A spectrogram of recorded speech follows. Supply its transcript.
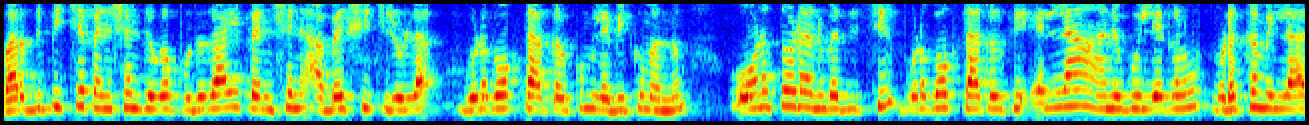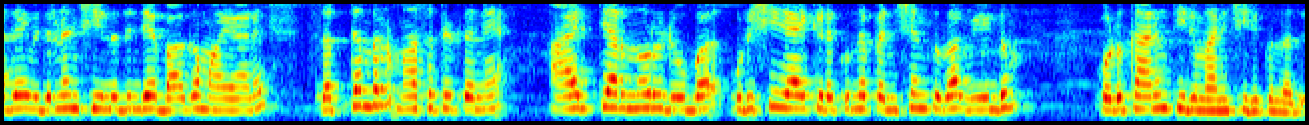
വർദ്ധിപ്പിച്ച പെൻഷൻ തുക പുതുതായി പെൻഷൻ അപേക്ഷിച്ചിട്ടുള്ള ഗുണഭോക്താക്കൾക്കും ലഭിക്കുമെന്നും ഓണത്തോടനുബന്ധിച്ച് ഗുണഭോക്താക്കൾക്ക് എല്ലാ ആനുകൂല്യങ്ങളും മുടക്കമില്ലാതെ വിതരണം ചെയ്യുന്നതിന്റെ ഭാഗമായാണ് സെപ്റ്റംബർ മാസത്തിൽ തന്നെ ആയിരത്തി അറുന്നൂറ് രൂപ കുടിശ്ശികയായി കിടക്കുന്ന പെൻഷൻ തുക വീണ്ടും കൊടുക്കാനും തീരുമാനിച്ചിരിക്കുന്നത്.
